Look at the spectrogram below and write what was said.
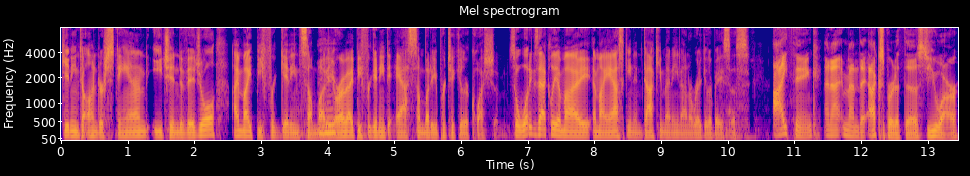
getting to understand each individual, I might be forgetting somebody Mhm. or I might be forgetting to ask somebody a particular question. So what exactly am I am I asking and documenting on a regular basis? I think, and I'm not the expert at this, you are,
